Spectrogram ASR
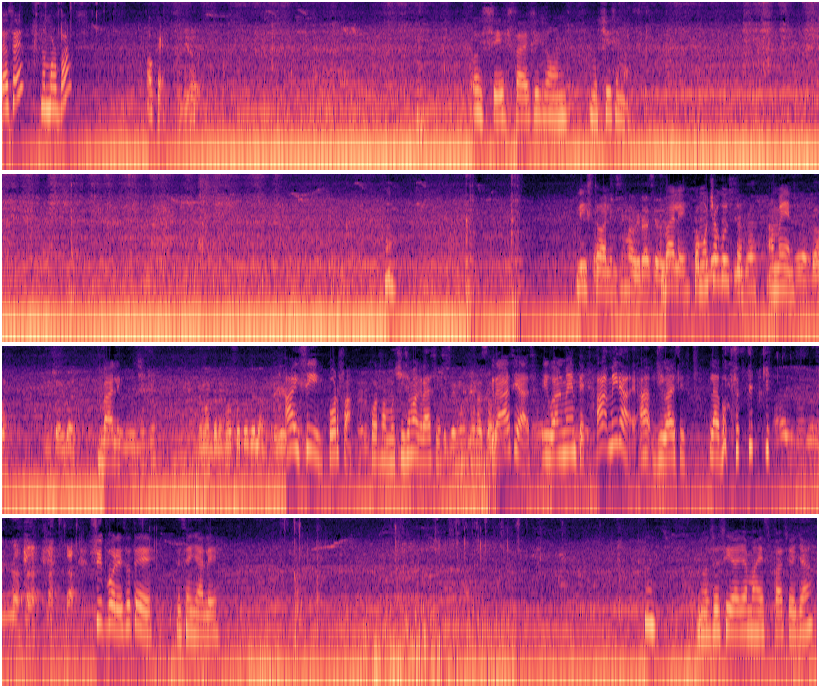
That's it? No more bucks? Okay. Uy, sí, esta vez sí son muchísimas. Mm. Listo, vale. Muchísimas gracias. Vale, con mucho gusto. Amén. De verdad, muchas gracias. Vale. Le mandaremos fotos de la entrega. Ay, sí, porfa, porfa, muchísimas gracias. Que esté muy bien hasta luego. Gracias, igualmente. Ah, mira, ah, yo iba a decir, las bolsas de aquí. Ay, no lo. Sí, por eso te, te señalé. Mm, No sé si haya más espacio allá.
